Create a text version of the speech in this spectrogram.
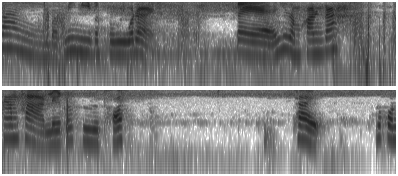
สร้างแบบไม่มีประตูก็ได้ แต่ที่สำคัญก็ ห้ามขาดเลยก็คือทอส ใช่ ทุกคน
